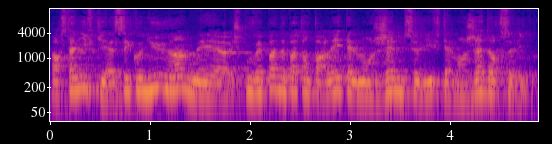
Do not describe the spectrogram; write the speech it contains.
Alors c'est un livre qui est assez connu, hein, mais euh, je pouvais pas ne pas t'en parler tellement j'aime ce livre, tellement j'adore ce livre.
